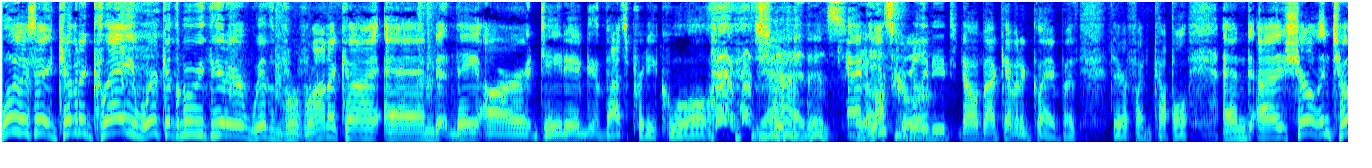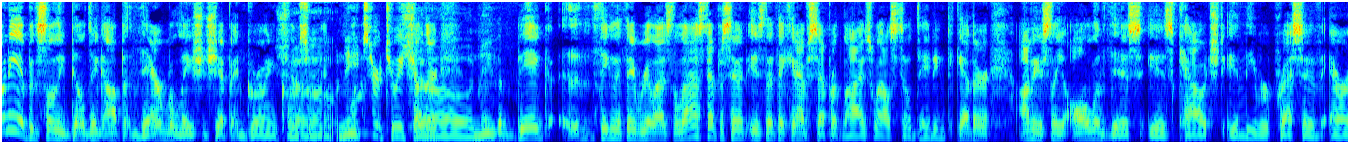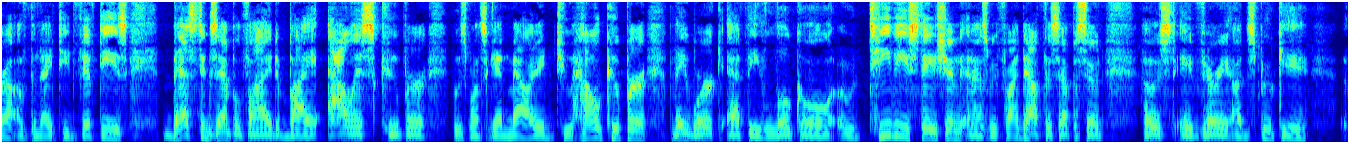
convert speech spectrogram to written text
what was I saying? Kevin and Clay work at the movie theater with Veronica, and they are dating. That's pretty cool. Yeah, it is. And It is cool. really need to know about Kevin and Clay, but they're a fun couple. And uh, Cheryl and Toni have been slowly building up their relationship and growing closer and closer to each other. Shoni. The big uh, thing that they realized the last episode is that they can have separate lives while still dating together. Obviously, all of this is couched in the repressive era of the 1950s, best exemplified by by Alice Cooper, who's once again married to Hal Cooper. They work at the local TV station, and as we find out this episode, host a very unspooky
